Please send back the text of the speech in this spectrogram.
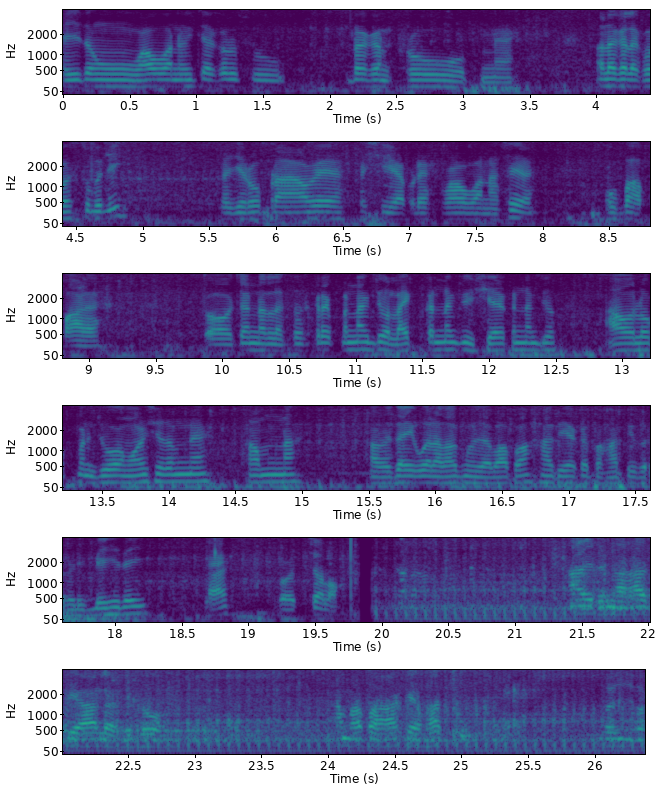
હજી તો હું વાવવાનો વિચાર કરું છું ડ્રેગન ફ્રૂટ ને અલગ અલગ વસ્તુ બધી. હજી રોપડા આવે, પછી આપણે વાવવાના છે. ઊભા પાળે તો ચેનલને સબસ્ક્રાઈબ કરી નાખજો લાઈક કરી નાખજો શેર કરી નાખજો. આવા લોક પણ જોવા મળશે તમને ફાર્મના હવે જાય ઓલા ભાગમાં જાય બાપા. હાથી આકે તો હાથી પર ઘડી બેસી દઈ લેટ્સ તો ચલો. આ રીતના હાથી હાલે છે તો આ બાપા આખે હાથી. બલજો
